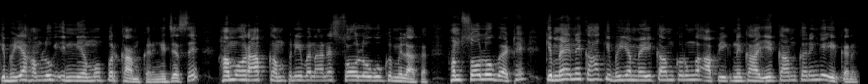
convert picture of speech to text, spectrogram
कि भैया हम लोग इन नियमों पर काम करेंगे। जैसे हम और आप कंपनी बना रहे सौ लोगों को मिलाकर। हम सौ लोग बैठे कि मैंने कहा कि भैया मैं ये काम करूँगा, आप एक ने कहा ये काम करेंगे, ये करेंगे।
